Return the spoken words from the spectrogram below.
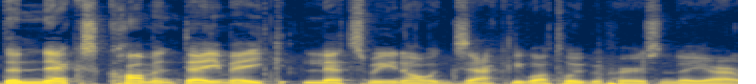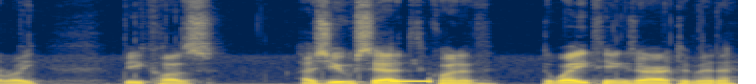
the next comment they make lets me know exactly what type of person they are, right? Because as you said, kind of the way things are at the minute,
